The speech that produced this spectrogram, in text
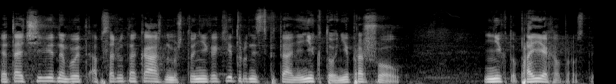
Это очевидно будет абсолютно каждому, что никакие трудности испытания никто не прошел. Никто. Проехал просто.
